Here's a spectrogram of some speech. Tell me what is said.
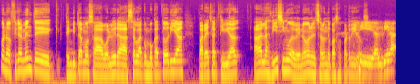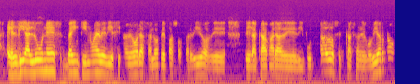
Bueno, finalmente te invitamos a volver a hacer la convocatoria para esta actividad a las 19, ¿no? En el Salón de Pasos Perdidos. Sí, el día, el día lunes 29, 19 horas, Salón de Pasos Perdidos de, de la Cámara de Diputados en Casa de Gobierno.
